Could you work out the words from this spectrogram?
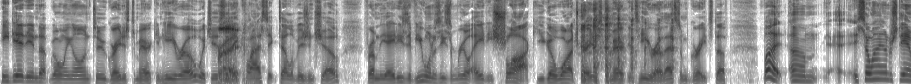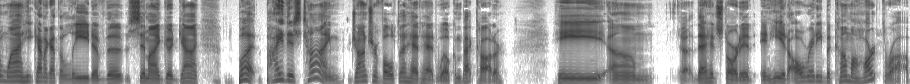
He did end up going on to Greatest American Hero, which is a classic television show from the '80s. If you want to see some real '80s schlock, you go watch Greatest American's Hero. That's some great stuff. But um, so I understand why he kind of got the lead of the semi good guy. But by this time, John Travolta had had Welcome Back, Kotter. He um, uh, that had started, and he had already become a heartthrob.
